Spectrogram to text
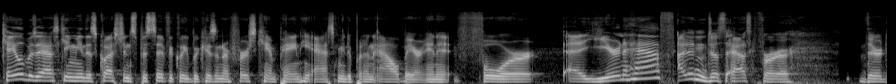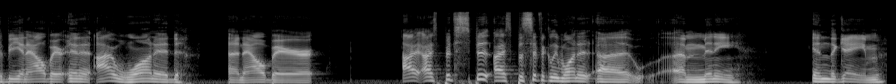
Caleb was asking me this question specifically because in our first campaign, he asked me to put an owl bear in it for a year and a half. I didn't just ask for there to be an owl bear in it. I wanted an owlbear. I I, spe- spe- I specifically wanted uh, a mini in the game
